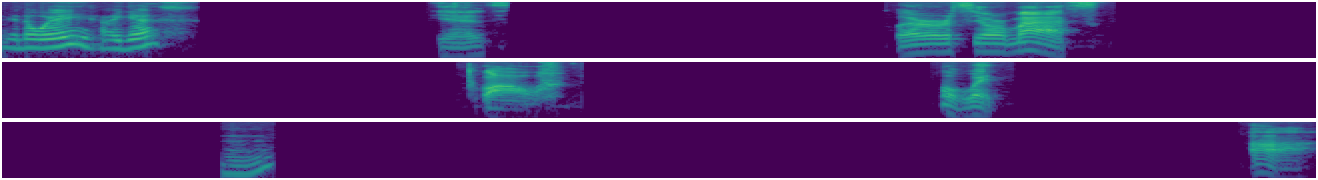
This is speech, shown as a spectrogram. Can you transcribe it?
in a way, I guess. yes. Where's your mask? Wow. Oh wait. Mhm. Ah.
